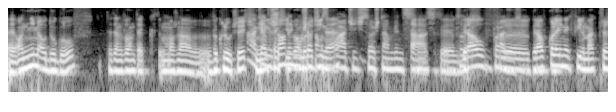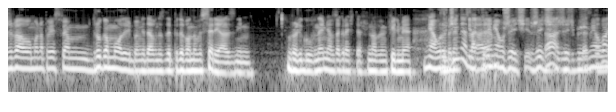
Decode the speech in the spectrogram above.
e, on nie miał długów, ten wątek można wykluczyć. Tak, miał jak żony tam rodzinę. spłacić coś tam, więc. Tak, więc e, grał w, e, grał w kolejnych filmach, przeżywał, można powiedzieć, swoją drugą młodość, bo niedawno zdebiutował nowy serial z nim w roli głównej. Miał zagrać też w nowym filmie. Miał rodzinę, dla której miał żyć, żyć, Tak, żyć, miał, miał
